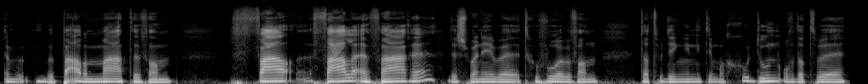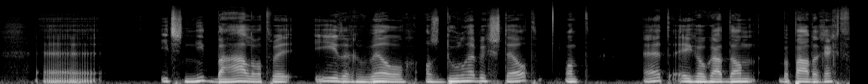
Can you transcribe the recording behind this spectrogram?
een be- bepaalde mate van falen ervaren. Dus wanneer we het gevoel hebben van dat we dingen niet helemaal goed doen, of dat we eh, iets niet behalen wat we eerder wel als doel hebben gesteld. Want het ego gaat dan bepaalde recht,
